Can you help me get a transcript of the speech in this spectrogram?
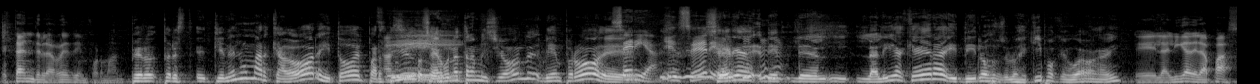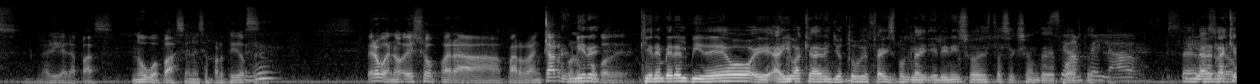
Está entre la red de informantes. Pero, pero eh, tienen los marcadores y todo el partido. Ah, sí. O sea, es una transmisión de- bien pro. De, Seria. Bien seria. Seria de, de- de la liga que era y di los, los equipos que jugaban ahí. Eh, la Liga de la Paz. La Liga de la Paz. No hubo paz en ese partido, pero, pero bueno, eso para, para arrancar con Mire, un poco de. quieren ver el video, eh, ahí va a quedar en YouTube y Facebook la- el inicio de esta sección de Se han deporte. Y la verdad que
